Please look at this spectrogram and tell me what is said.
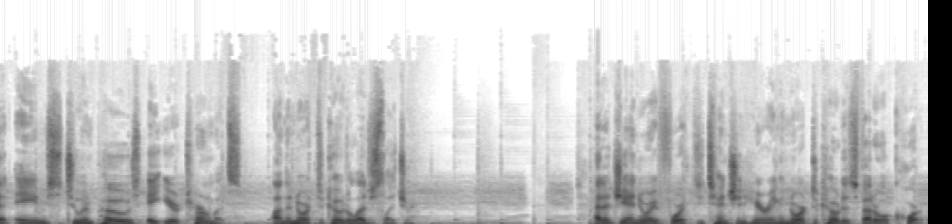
that aims to impose eight year term limits on the North Dakota legislature. At a January 4th detention hearing in North Dakota's federal court,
